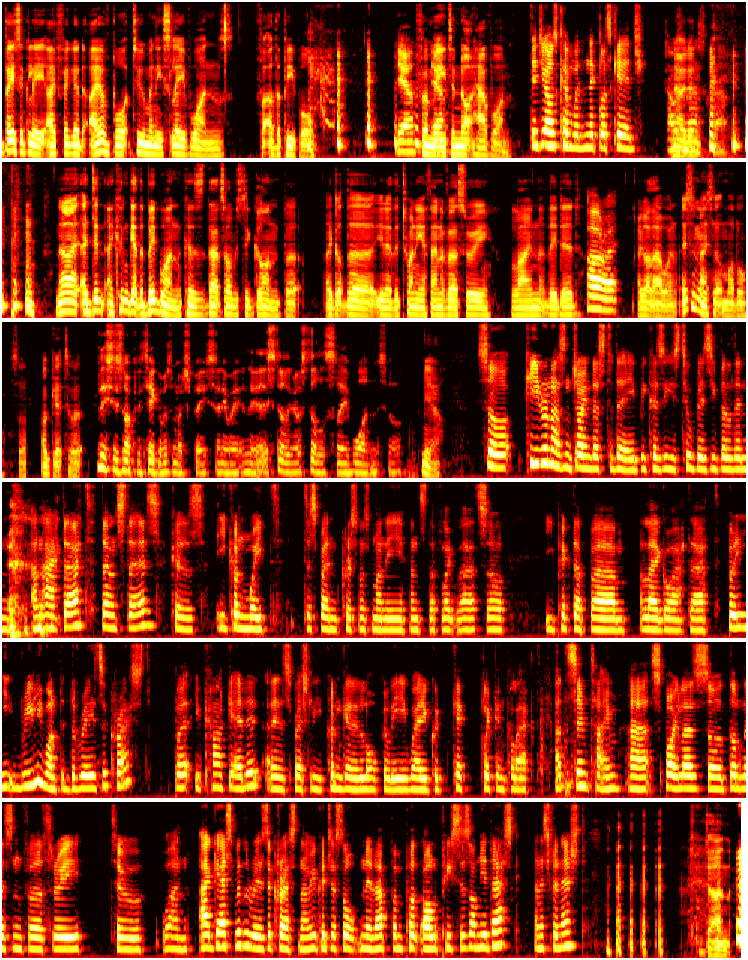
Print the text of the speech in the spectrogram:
basically I figured I have bought too many slave ones for other people Yeah. for me yeah. to not have one. Did yours come with Nicolas Cage? I No, I didn't. No, I, I didn't. I couldn't get the big one because that's obviously gone. But I got the you know the 20th anniversary line that they did. All right. I got that one. It's a nice little model, so I'll get to it. This is not going to take up as much space anyway, and it's still, you know, still a slave one. So Yeah. So Kieran hasn't joined us today because he's too busy building an at-at downstairs because he couldn't wait to spend Christmas money and stuff like that. So he picked up um, a Lego at that, but he really wanted the Razor Crest. but you can't get it, especially you couldn't get it locally where you could kick, click and collect. At the same time, uh, spoilers, so don't listen for three, two, one. I guess with the Razor Crest now, you could just open it up and put all the pieces on your desk, and it's finished. Done.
